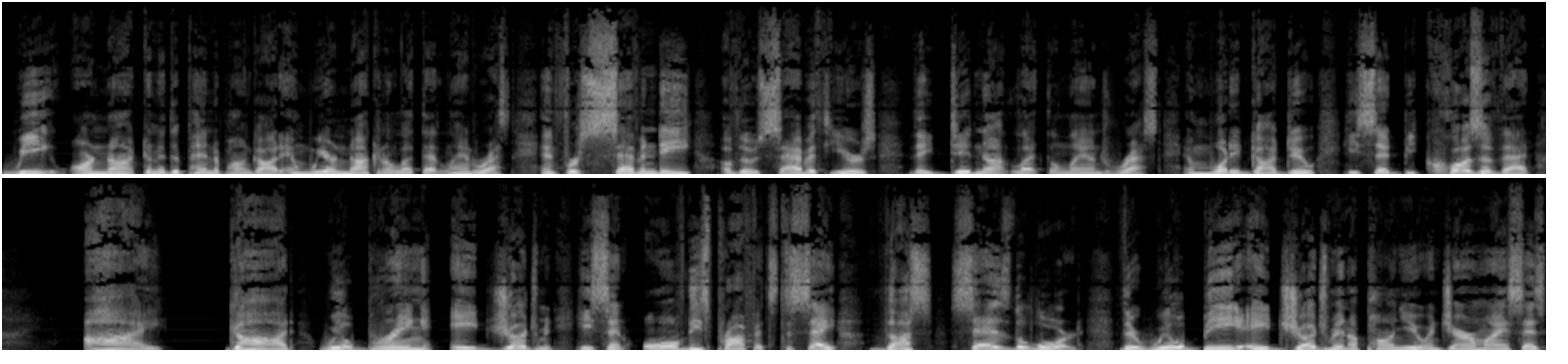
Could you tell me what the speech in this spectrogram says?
We are not going to depend upon God and we are not going to let that land rest. And for 70 of those Sabbath years, they did not let the land rest. And what did God do? He said, Because of that, I God will bring a judgment. He sent all of these prophets to say, Thus says the Lord, there will be a judgment upon you. And Jeremiah says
